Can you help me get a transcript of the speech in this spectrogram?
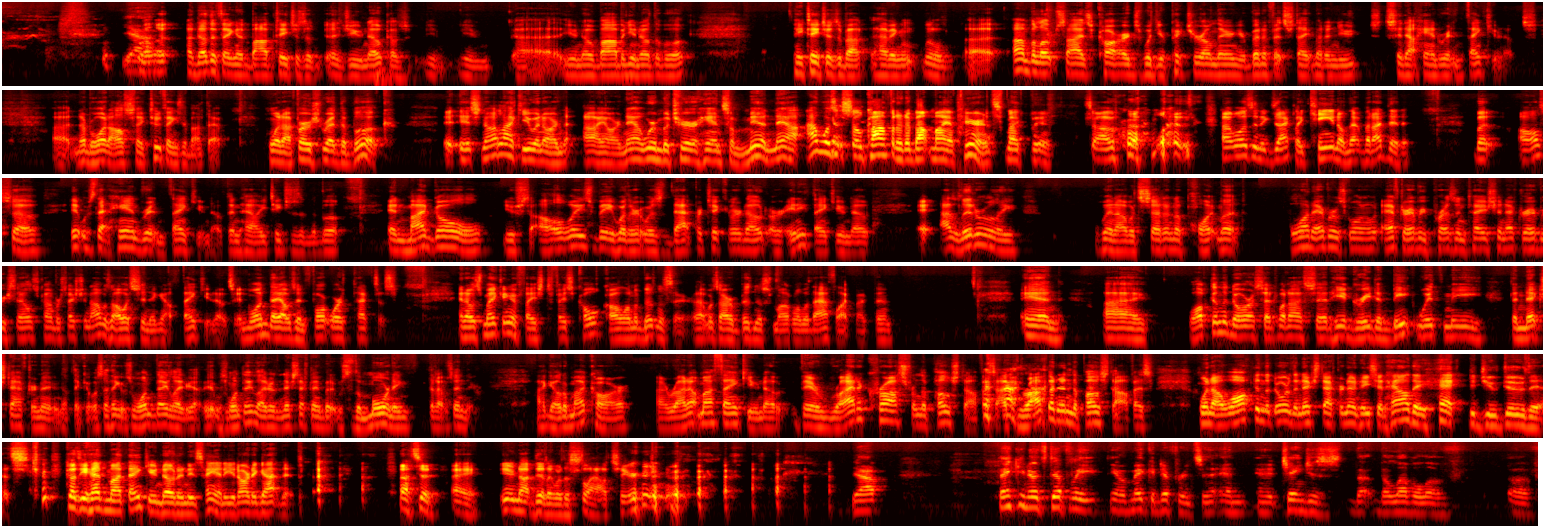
yeah. Well, another thing that Bob teaches, as you know, because you you uh, you know Bob and you know the book, he teaches about having little uh, envelope-sized cards with your picture on there and your benefit statement, and you send out handwritten thank you notes. Uh, number one, I'll say two things about that. When I first read the book, it's not like you and I are now. We're mature, handsome men now. I wasn't so confident about my appearance back then. So I, was, I wasn't exactly keen on that, but I did it. But also, it was that handwritten thank you note and how he teaches in the book. And my goal used to always be, whether it was that particular note or any thank you note, eh, I literally, when I would set an appointment, whatever was going on after every presentation, after every sales conversation, I was always sending out thank you notes. And one day I was in Fort Worth, Texas, and I was making a face to face cold call on a business there. That was our business model with Aflac back then. And I walked in the door, I said what I said. He agreed to meet with me the next afternoon. I think it was, I think it was one day later. It was one day later, the next afternoon, but it was the morning that I was in there. I go to my car. I write out my thank you note. They're right across from the post office. I drop it in the post office. When I walked in the door the next afternoon, he said, How the heck did you do this? Because he had my thank you note in his hand. He had already gotten it. I said, Hey, you're not dealing with a slouch here. yeah thank you notes definitely you know make a difference and and, and it changes the, the level of of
